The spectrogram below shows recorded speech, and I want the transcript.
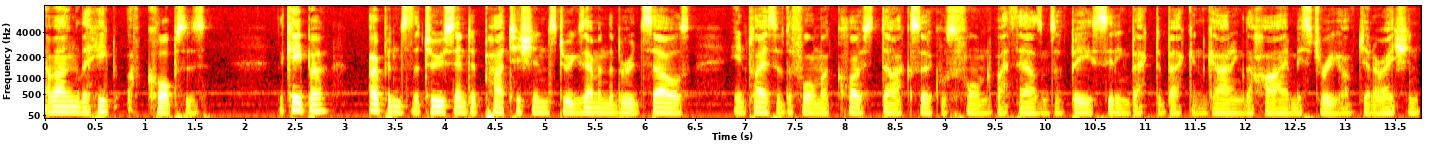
among the heap of corpses. The keeper opens the two centre partitions to examine the brood cells in place of the former close dark circles formed by thousands of bees sitting back to back and guarding the high mystery of generation,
